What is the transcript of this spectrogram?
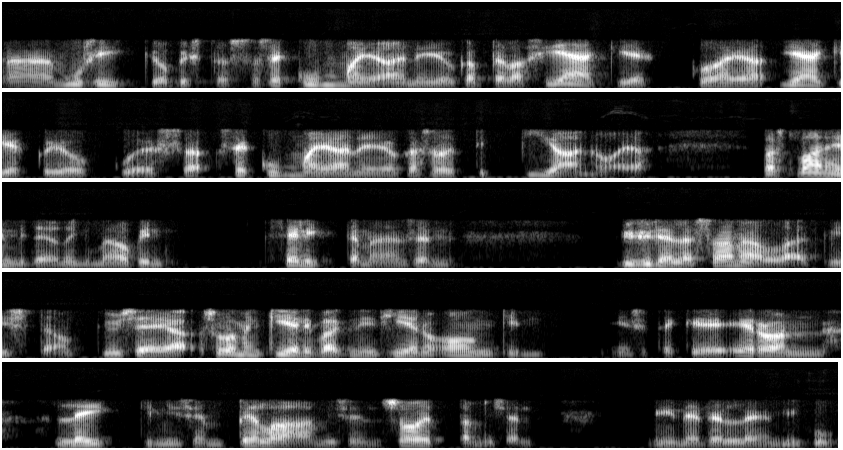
ää, musiikkiopistossa se kummajainen, joka pelasi jääkiekkoa ja jääkiekkojoukkueessa se kummajainen, joka soitti pianoa. Ja vasta vanhemmiten jotenkin mä opin selittämään sen yhdellä sanalla, että mistä on kyse. Ja suomen kieli, vaikka niin hieno onkin, niin se tekee eron leikkimisen, pelaamisen, soittamisen niin edelleen niin kuin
